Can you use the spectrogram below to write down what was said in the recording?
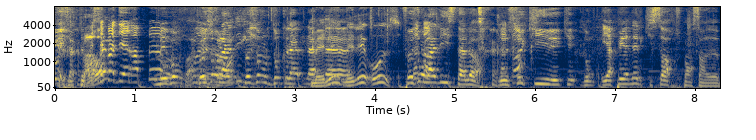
oui, exactement. Mais c'est pas des rappeurs. Mais bon, faisons, la, faisons donc la. mais, les, mais les oses. Faisons la liste alors de ceux qui. donc, il y a PNL qui sort, je pense, hein,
